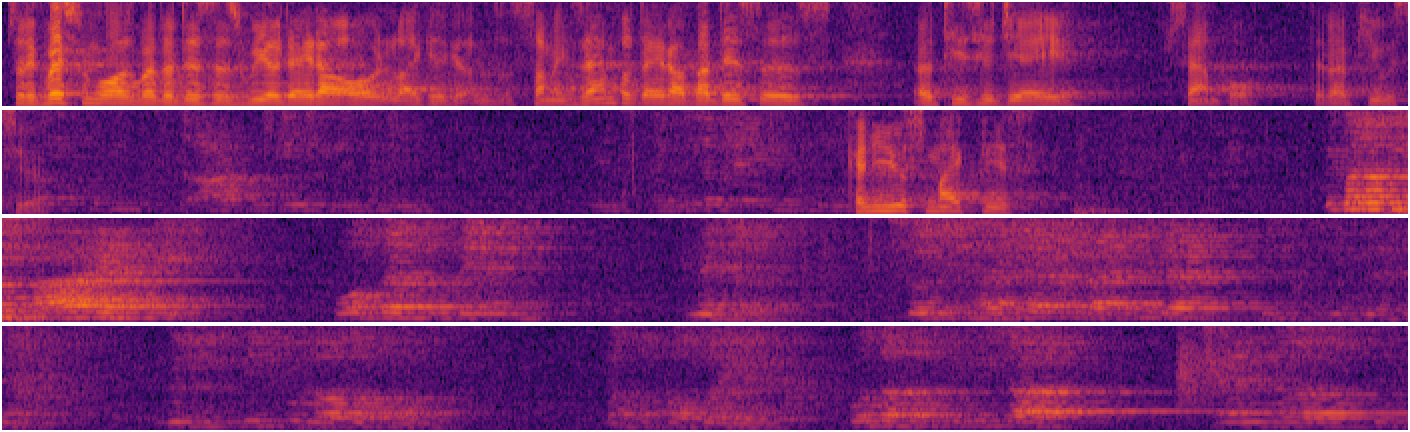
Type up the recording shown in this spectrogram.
so the question was whether this is real data or like a, some example data, but this is a TCGA sample that I've used here. Can you use the mic, please? Because the R and P both have the same nature. So it is highly unlikely that this replacement will lead to loss of motion, loss of phosphorylation. Both are and uh, this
